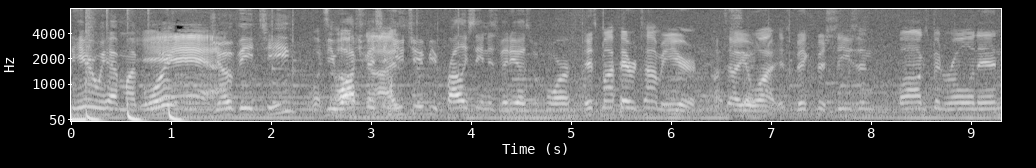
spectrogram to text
Right here we have my boy, Yeah. Joe VT. What's if you up, watch fishing guys? YouTube, you've probably seen his videos before. It's my favorite time of year. I'll tell you what, it's big fish season. Fog's been rolling in.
